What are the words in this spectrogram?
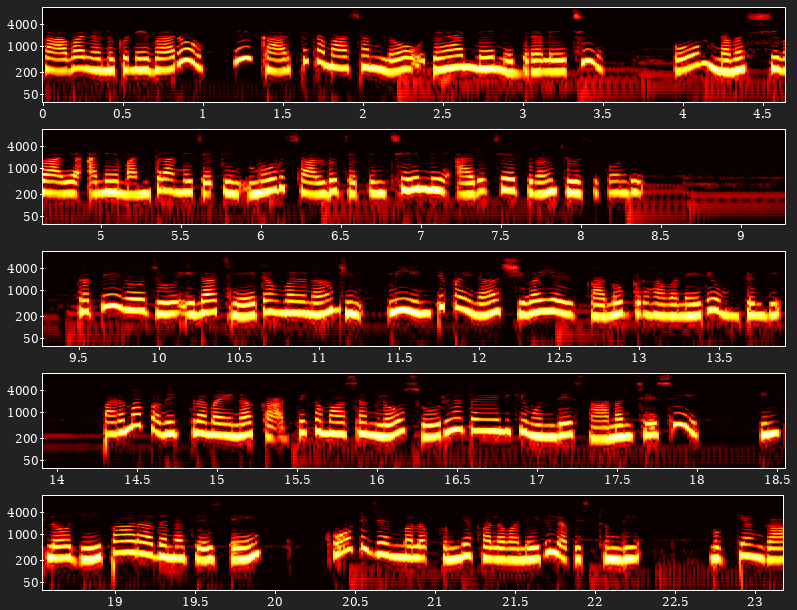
కావాలనుకునేవారు ఈ కార్తీక మాసంలో ఉదయాన్నే నిద్రలేచి ఓం నమ శివాయ అనే మంత్రాన్ని చెప్పి మూడు సార్లు చెప్పించి మీ అరిచేతులను చూసుకోండి. ప్రతిరోజు ఇలా చేయటం వలన మీ ఇంటిపైన శివయ్య యొక్క అనుగ్రహం అనేది ఉంటుంది. పరమ పవిత్రమైన కార్తీక మాసంలో సూర్యోదయానికి ముందే స్నానం చేసి ఇంట్లో దీపారాధన చేస్తే కోటి జన్మల పుణ్యఫలం అనేది లభిస్తుంది. ముఖ్యంగా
